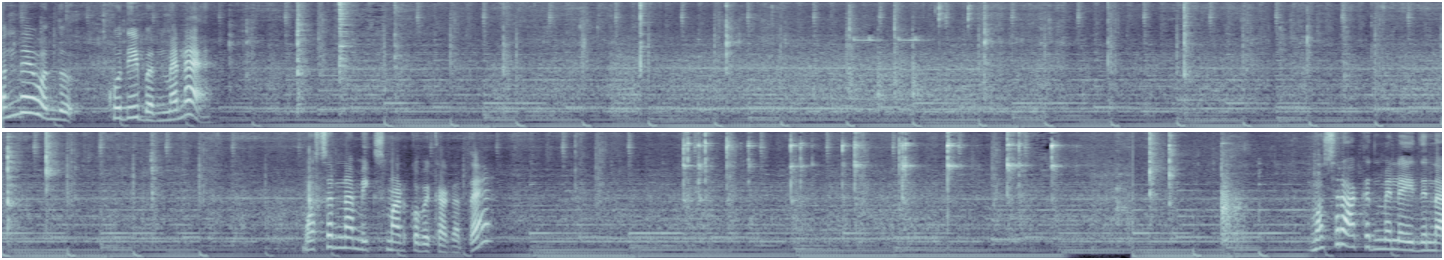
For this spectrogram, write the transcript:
ಒಂದೇ ಒಂದು ಕುದಿ ಬಂದಮೇಲೆ ಮೊಸರನ್ನ ಮಿಕ್ಸ್ ಮಾಡ್ಕೋಬೇಕಾಗತ್ತೆ. ಮೊಸರು ಹಾಕಿದ್ಮೇಲೆ ಇದನ್ನು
